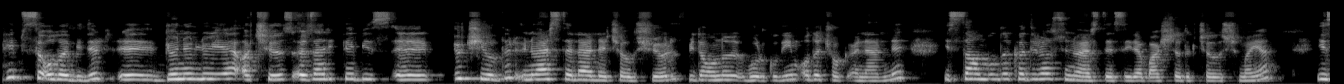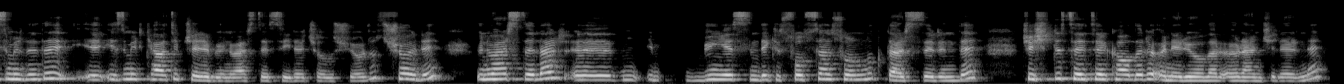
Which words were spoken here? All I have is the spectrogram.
Hepsi olabilir. E, gönüllüye açığız. Özellikle biz e, 3 yıldır üniversitelerle çalışıyoruz. Bir de onu vurgulayayım. O da çok önemli. İstanbul'da Kadir Has Üniversitesi ile başladık çalışmaya. İzmir'de de e, İzmir Katip Çelebi Üniversitesi ile çalışıyoruz. Şöyle, üniversiteler e, bünyesindeki sosyal sorumluluk derslerinde çeşitli STK'ları öneriyorlar öğrencilerine.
